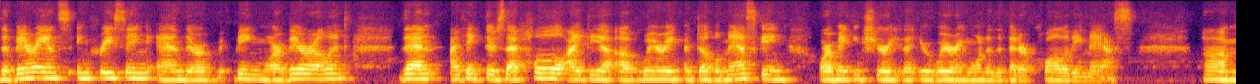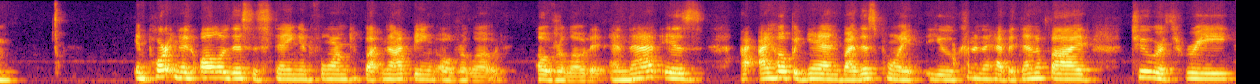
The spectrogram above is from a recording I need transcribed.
the variants increasing and they're being more virulent, then I think there's that whole idea of wearing a double masking or making sure that you're wearing one of the better quality masks. Um, important in all of this is staying informed, but not being overload, overloaded. And that is, I, I hope again, by this point, you kind of have identified two or three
